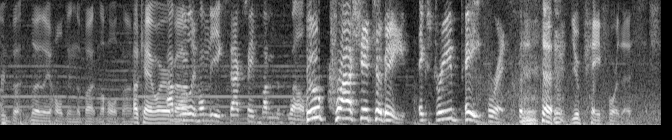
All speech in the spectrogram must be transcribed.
I'm literally holding the button the whole time. Okay, we're I'm about. literally holding the exact same button as well. Who crash into me? Extreme pay for it. you pay for this.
